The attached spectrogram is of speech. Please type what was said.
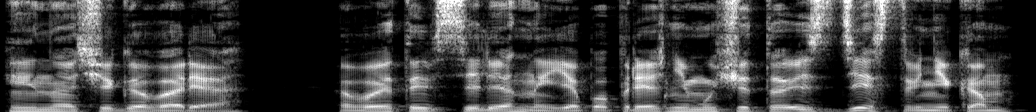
Иначе говоря, в этой вселенной я по-прежнему считаюсь девственником.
